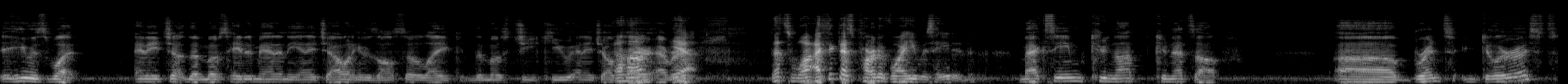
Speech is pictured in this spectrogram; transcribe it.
He was what? NHL, the most hated man in the NHL, and he was also like the most GQ NHL Uh-huh. player ever. Yeah. That's why I think that's part of why he was hated. Maxim Kuznetsov, uh, Brent Gilchrist,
